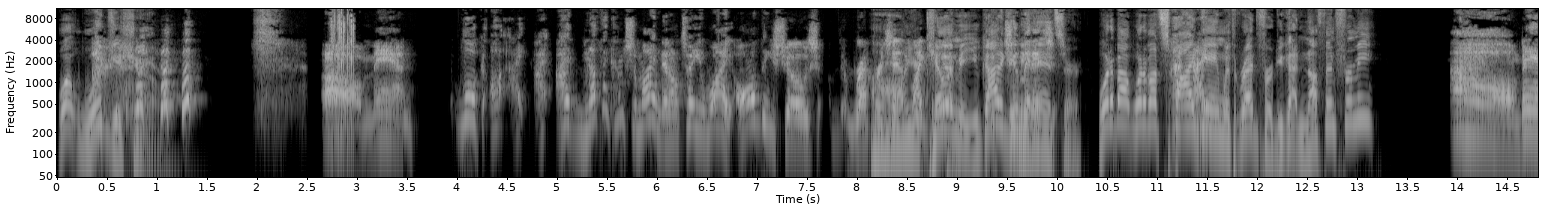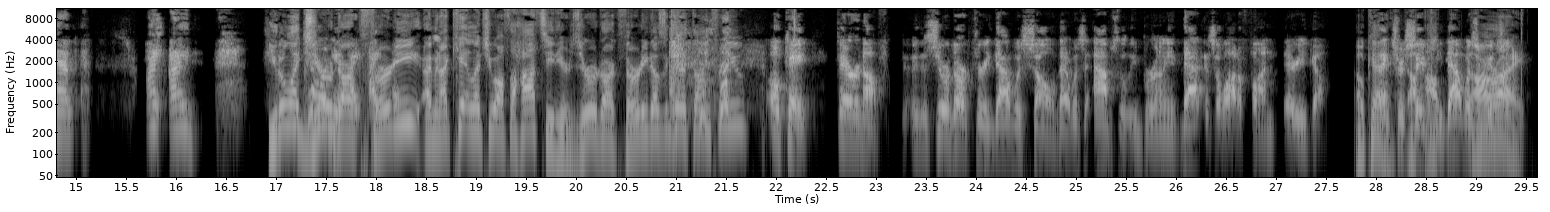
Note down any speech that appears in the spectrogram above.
what would you show? Oh man. Look, I, I, I, nothing comes to mind, and I'll tell you why. All these shows represent. Oh, you're like killing the, me. You got to give me an answer. What about what about Spy I, Game with Redford? You got nothing for me? Oh man, I, I. You don't like Zero you, Dark Thirty? I, mean, I can't let you off the hot seat here. Zero Dark Thirty doesn't get it done for you. okay, fair enough. Zero Dark Thirty that was solid. That was absolutely brilliant. That is a lot of fun. There you go. Okay, thanks for saving I'll, me. That was all right. Show.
